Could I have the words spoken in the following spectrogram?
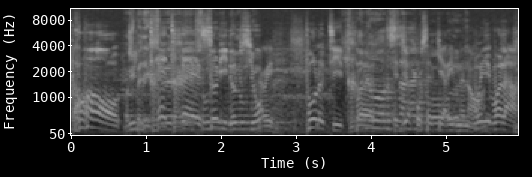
prend une très très solide option Ah pour le titre. C'est dur pour celle qui arrive maintenant. Oui, voilà.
